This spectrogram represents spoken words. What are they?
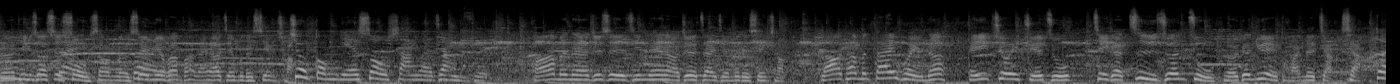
呢，听说是受伤了，所以没有办法来到节目的现场。就拱爷受伤了这样子。好，他们呢就是今天啊，就是在节目的现场，然后他们待会呢，哎，就会角逐这个至尊组合跟乐团的奖项。对。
